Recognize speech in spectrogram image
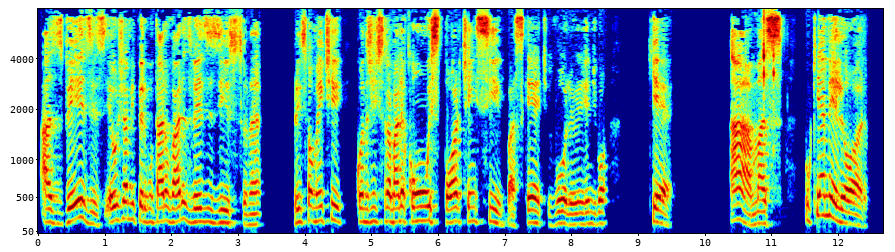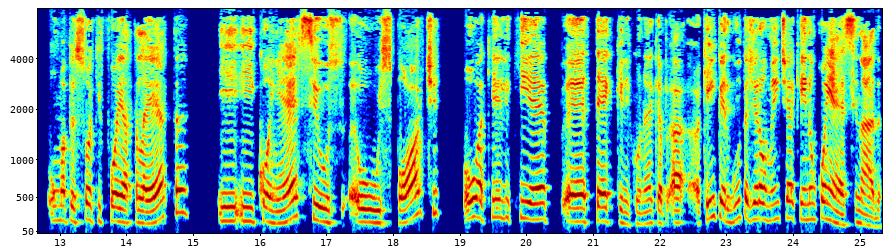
às vezes, eu já me perguntaram várias vezes isso, né? Principalmente quando a gente trabalha com o esporte em si, basquete, vôlei, handball, que é, ah, mas o que é melhor? Uma pessoa que foi atleta e, e conhece os, o esporte ou aquele que é, é técnico, né? Que a, a, quem pergunta geralmente é quem não conhece nada.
